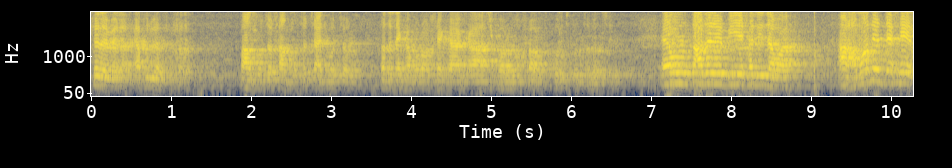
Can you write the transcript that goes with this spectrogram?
ছেলে মেয়েরা এত এত পাঁচ বছর, সাত বছর, চার বছর তাদের লেখাপড়া, শেখা কাজ কর্ম সব করতে করতে হচ্ছে। এবং তাদের বিয়ে সাজিয়ে দেওয়া। আর আমাদের দেশের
